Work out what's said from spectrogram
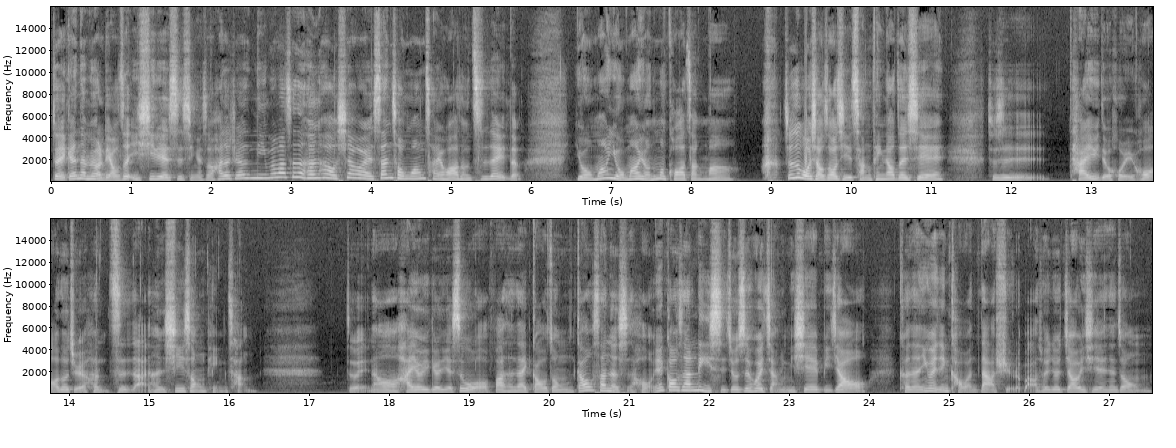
对，跟男朋友聊这一系列事情的时候，他就觉得你妈妈真的很好笑诶，三重王彩华什么之类的，有吗？有吗？有那么夸张吗？就是我小时候其实常听到这些，就是台语的回话，都觉得很自然，很稀松平常。对，然后还有一个也是我发生在高中高三的时候，因为高三历史就是会讲一些比较可能因为已经考完大学了吧，所以就教一些那种。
